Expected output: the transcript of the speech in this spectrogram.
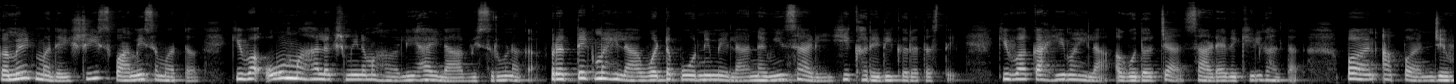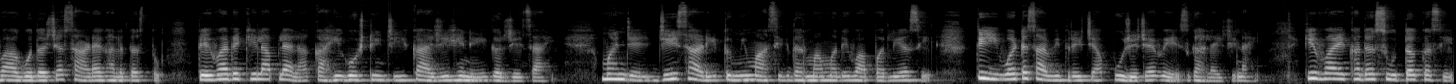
कमेंटमध्ये श्री स्वामी समर्थ किंवा ओम महालक्ष्मी नमः लिहायला विसरू नका. प्रत्येक महिला वटपौर्णिमेला नवीन साडी ही खरेदी करत असते किंवा काही महिला अगोदरच्या साड्या देखील घालतात. पण आपण जेव्हा अगोदरच्या साड्या घालत असतो तेव्हा देखील आपल्याला काही गोष्टींची काळजी घेणे गरजेचं आहे. म्हणजे जी साडी तुम्ही मासिक धर्मामध्ये वापरली असेल ती वटसावित्रीच्या पूजेच्या वेळेस घालायची नाही. किंवा एखादं सूतक असेल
